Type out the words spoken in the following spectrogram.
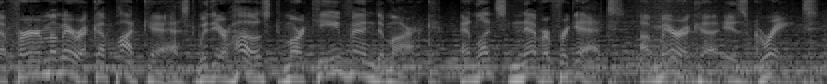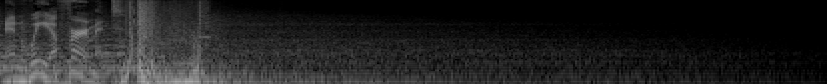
Affirm America podcast with your host, Marquis Vandemark. And let's never forget America is great, and we affirm it.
